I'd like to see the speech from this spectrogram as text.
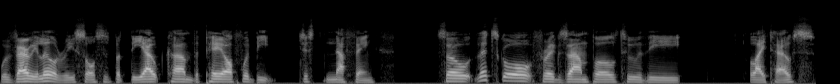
with very little resources, but the outcome, the payoff would be just nothing. So let's go, for example, to the lighthouse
